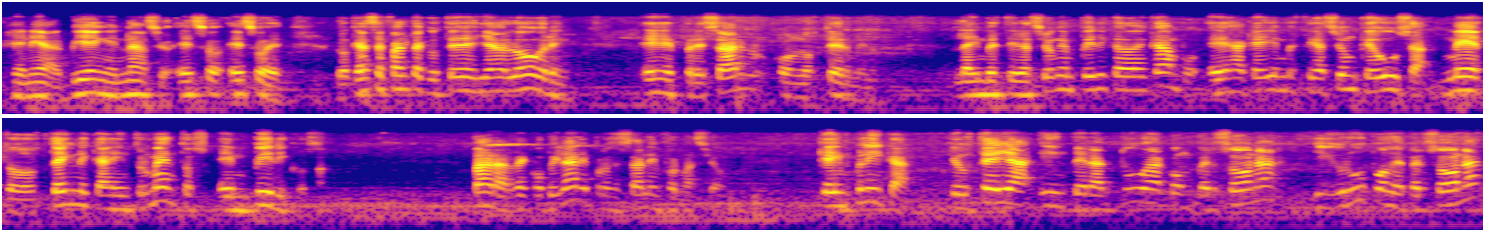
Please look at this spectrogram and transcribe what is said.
Genial, bien Ignacio, eso, eso es. Lo que hace falta que ustedes ya logren es expresar con los términos. La investigación empírica de campo es aquella investigación que usa métodos, técnicas e instrumentos empíricos para recopilar y procesar la información, que implica que usted ya interactúa con personas y grupos de personas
